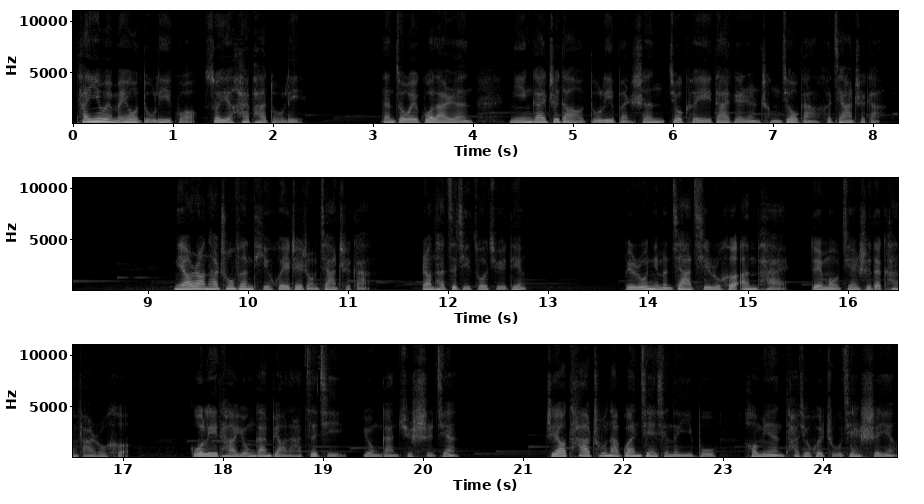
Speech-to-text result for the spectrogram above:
他因为没有独立过，所以害怕独立，但作为过来人，你应该知道，独立本身就可以带给人成就感和价值感。你要让他充分体会这种价值感，让他自己做决定。比如你们假期如何安排，对某件事的看法如何，鼓励他勇敢表达自己，勇敢去实践。只要踏出那关键性的一步，后面他就会逐渐适应。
